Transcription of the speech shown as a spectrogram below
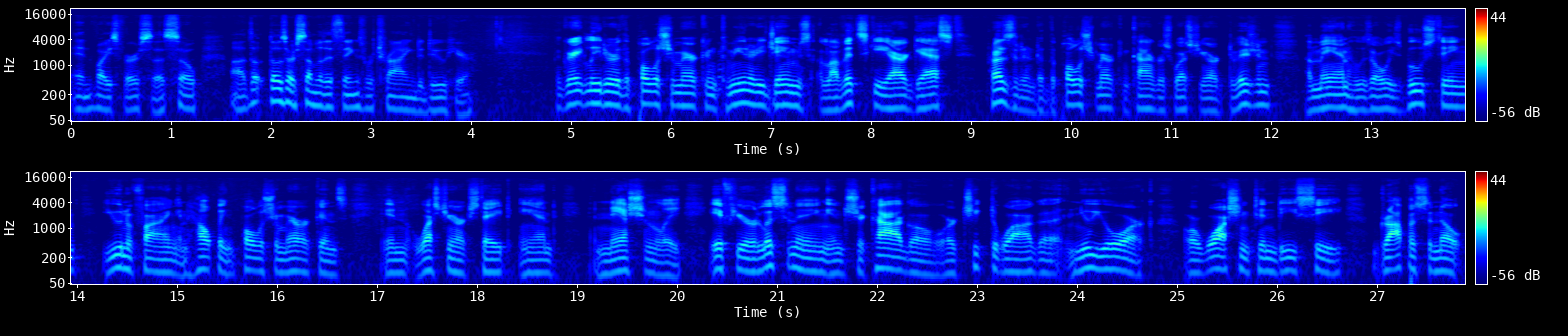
and vice versa. So, uh, th- those are some of the things we're trying to do here. A great leader of the Polish American community, James Lawicki, our guest president of the Polish American Congress Western New York Division, a man who is always boosting, unifying, and helping Polish Americans in Western New York State and nationally. If you're listening in Chicago or Cheektowaga, New York, or Washington, D.C., drop us a note.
